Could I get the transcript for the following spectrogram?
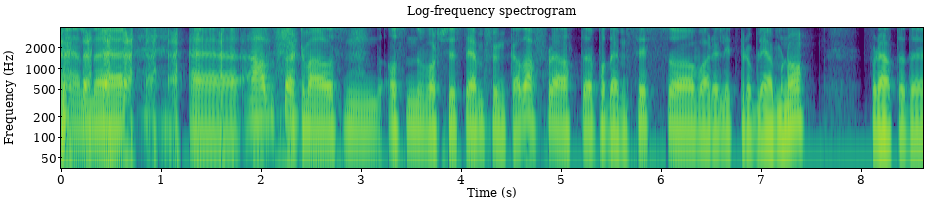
Men eh, eh, han spurte meg åssen- vårt system funka, da. For på Demsis så var det litt problemer nå. Fordi at det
